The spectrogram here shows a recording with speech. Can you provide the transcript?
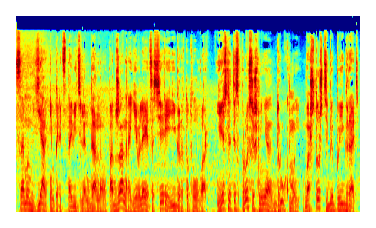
Самым ярким представителем данного поджанра является серия игр Total War. Если ты спросишь меня, друг мой, во что ж тебе поиграть?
